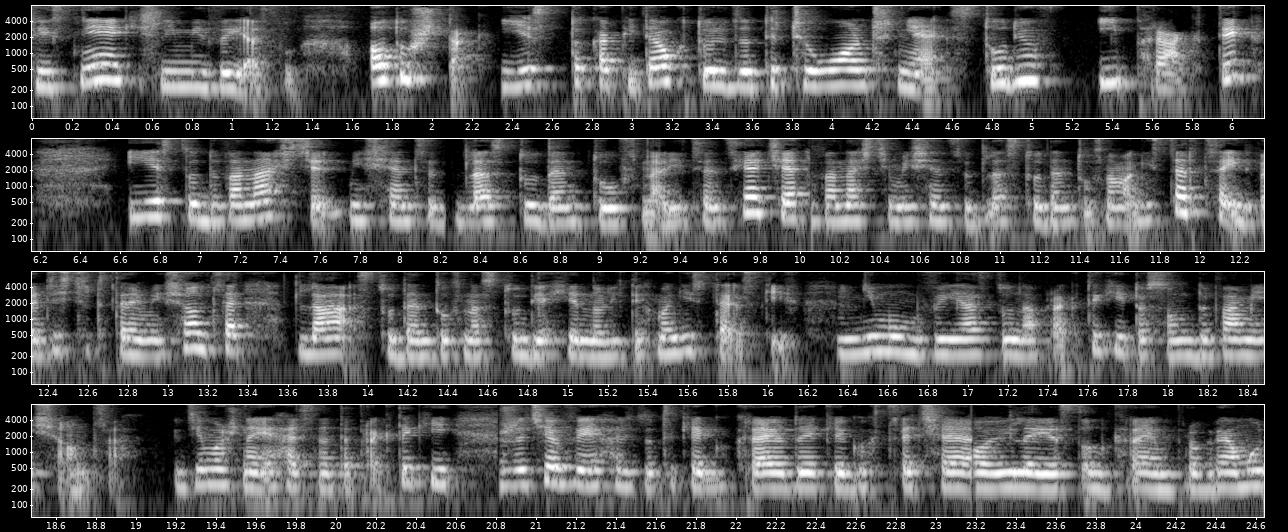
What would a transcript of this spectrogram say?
Czy istnieje jakiś limit wyjazdu? Otóż tak, jest to kapitał, który dotyczy łącznie studiów i praktyk i jest to 12 miesięcy dla studentów na licencjacie, 12 miesięcy dla studentów na magisterce i 24 miesiące dla studentów na studiach jednolitych magisterskich. Minimum wyjazdu na praktyki to są 2 miesiące. Gdzie można jechać na te praktyki? Możecie wyjechać do takiego kraju, do jakiego chcecie, o ile jest on krajem programu,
